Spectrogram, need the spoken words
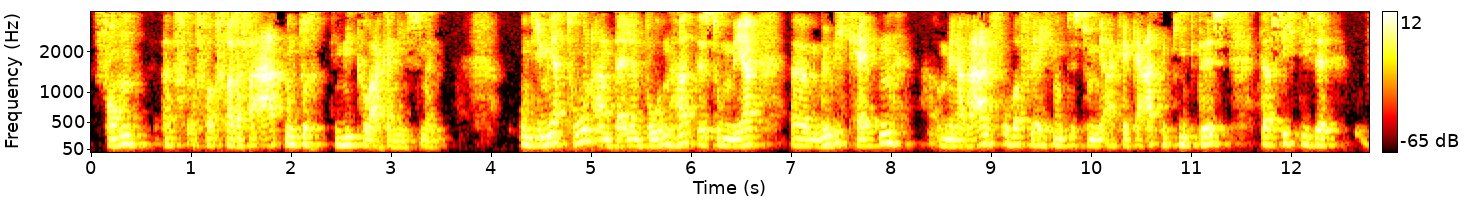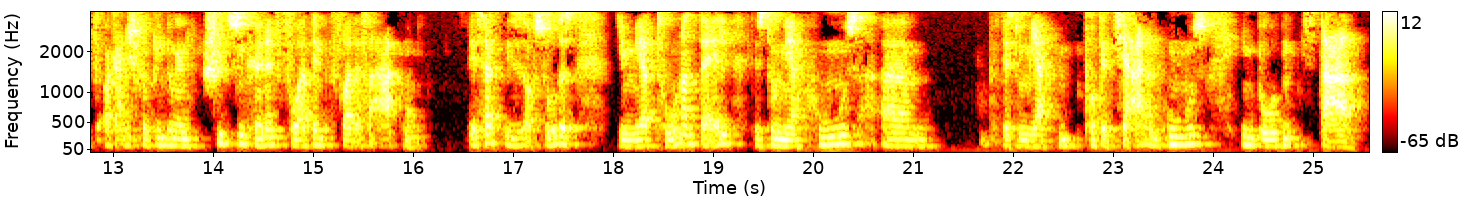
von, vor der Veratmung durch die Mikroorganismen. Und je mehr Tonanteil ein Boden hat, desto mehr äh, Möglichkeiten, Mineraloberflächen und desto mehr Aggregate gibt es, dass sich diese organischen Verbindungen schützen können vor, dem, vor der Veratmung. Deshalb ist es auch so, dass je mehr Tonanteil, desto mehr Humus, ähm, desto mehr Potenzial an Humus im Boden ist da.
